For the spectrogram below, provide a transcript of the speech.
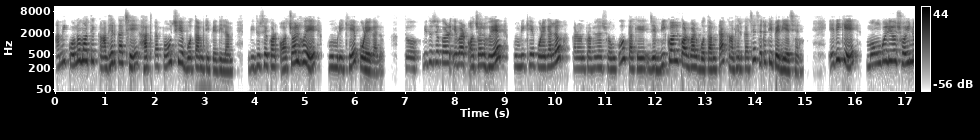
আমি কোনো মতে কাঁধের কাছে হাতটা পৌঁছিয়ে বোতাম টিপে দিলাম। বিধুশেখর অচল হয়ে হুমড়ি খেয়ে পড়ে গেল। তো বিধুশেখর এবার অচল হয়ে হুমড়ি খেয়ে পড়ে গেল, কারণ প্রফেসর শঙ্কু তাকে যে বিকল করবার বোতামটা কাঁধের কাছে সেটা টিপে দিয়েছেন। এদিকে মঙ্গোলীয় সৈন্য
